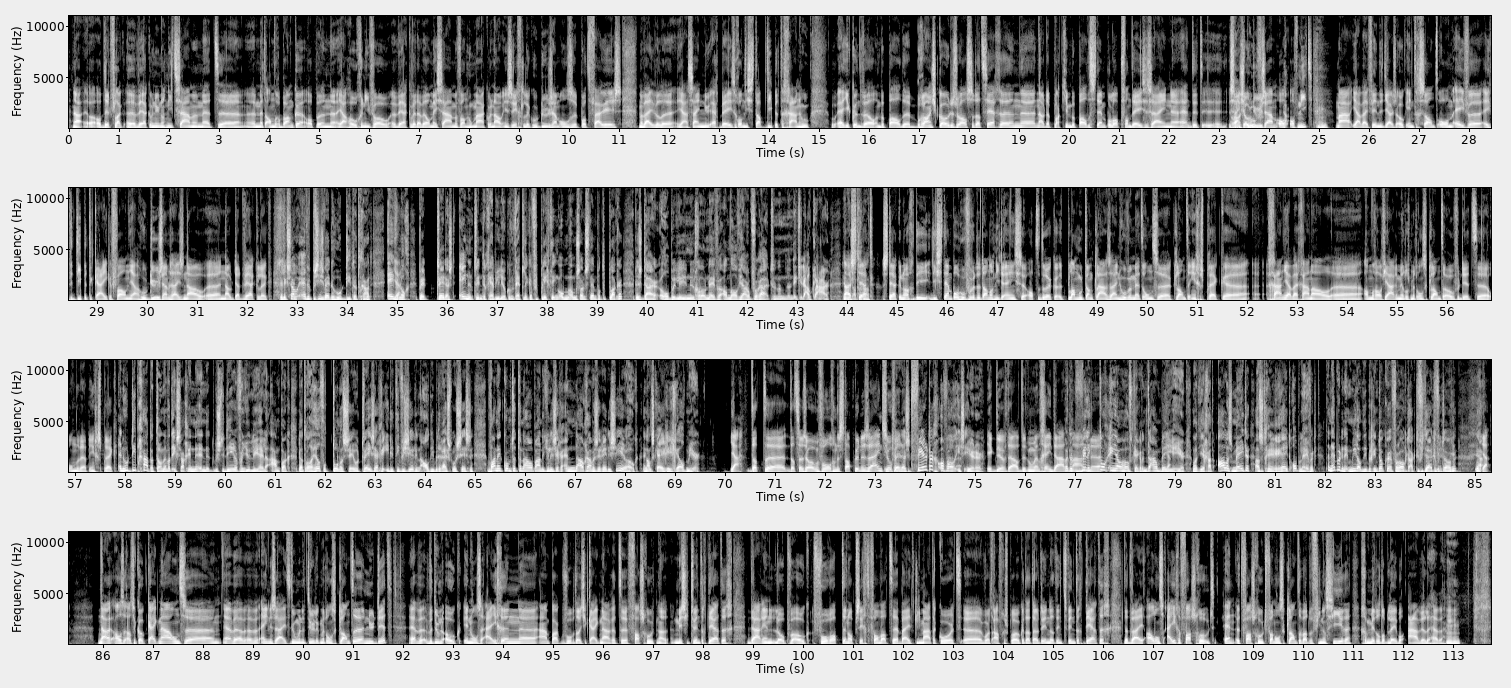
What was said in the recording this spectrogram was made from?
Nou, op dit vlak uh, werken we nu nog niet samen met, uh, met andere banken. Op een uh, ja, hoger niveau werken we daar wel mee samen van hoe maken we nou inzichtelijk hoe duurzaam onze portefeuille is. Maar wij willen, ja, zijn nu echt bezig om die stap dieper te gaan. Hoe, hoe hè, je kunt wel een bepaalde branchecode, zoals ze dat zeggen. nou, daar plak je een bepaalde stempel op van deze zijn, dit, zijn zo duurzaam of, ja. of niet. Mm -hmm. Maar ja, wij vinden het juist ook interessant om even, even dieper te kijken van ja, hoe duurzaam zijn ze nou, uh, nou daadwerkelijk? Wil ik zo en, even precies weten hoe diep dat gaat. Even nog, per 2021 hebben jullie ook een wettelijke verplichting om, om zo'n stempel te plakken. Dus daar hobbelen jullie nu gewoon even anderhalf jaar op vooruit. En dan, dan denk je, nou klaar. Nou, sterk, sterker nog, die, die stempel hoeven we er dan nog niet eens uh, op te drukken. Het plan moet dan klaar zijn hoe we met onze klanten in gesprek uh, gaan. Ja, wij gaan al uh, anderhalf jaar inmiddels met onze klanten over dit onderwerp in gesprek. En hoe diep gaat dat dan? Hè? Want ik zag in, in het bestuderen van jullie hele aanpak dat er al heel veel tonnen CO2 zijn geïdentificeerd in al die bedrijfsprocessen. Wanneer komt het er nou op aan dat jullie zeggen en nou gaan we ze reduceren ook? En anders krijg je geen geld meer. Ja, dat, uh, dat zou zo een volgende stap kunnen zijn. In Zover... 2040 of al iets eerder? Ik durf daar op dit moment geen datum Maar dat wil ik uh... toch in jouw hoofd kijken, want daarom ben je hier. Want je gaat alles meten. Als het geen reet oplevert, dan hebben we het. Milan die begint ook verhoogde activiteiten te vertonen. ja. ja. Nou, als, als ik ook kijk naar ons. Hè, we, enerzijds doen we natuurlijk met onze klanten nu dit. Hè, we, we, doen ook in onze eigen uh, aanpak. Bijvoorbeeld als je kijkt naar het uh, vastgoed, nou, missie 2030. Daarin lopen we ook voorop ten opzichte van wat hè, bij het klimaatakkoord wordt afgesproken. Dat houdt in dat in 2030 dat wij al ons eigen vastgoed en het vastgoed van onze klanten wat we financieren gemiddeld op label A willen hebben. Mm.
